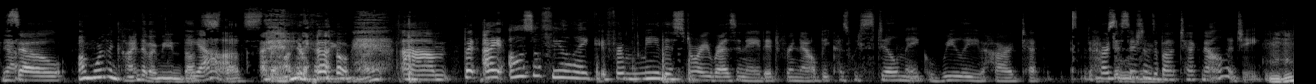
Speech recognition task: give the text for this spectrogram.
Yeah. So, Oh, more than kind of. I mean, that's Yeah. that's the underpinning, right? um, but I also feel like for me, this story resonated for now because we still make really hard tech. Hard decisions about technology. Mm-hmm.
